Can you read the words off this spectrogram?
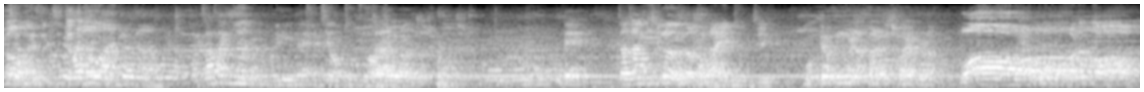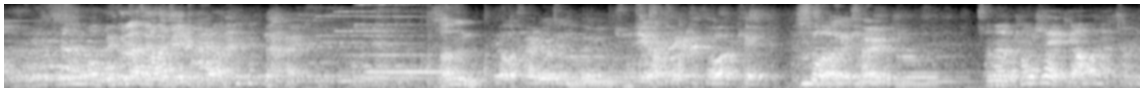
다. 좋아하니까. 짜장면 우리 준지 엄청 좋아하죠. 짜장면도 좋아하죠. 네. 짜장 킬러는 나도 라인 존지. 무뼈 국물 닭발도 좋아해 보려고. 와. 어렵다. 어, 왜 그래 하세요? 나는 대화가 잘 이어지는데 준지랑 저렇게 대화 이렇게 수월하게 잘 저는 평소에 대화 많이 하잖아요.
